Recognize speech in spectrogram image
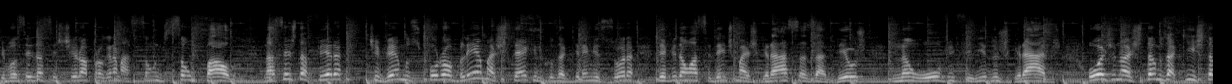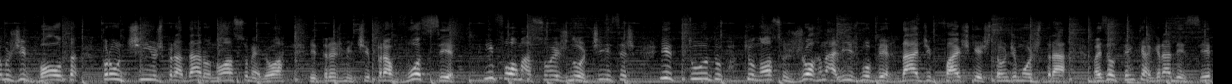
e vocês assistiram a programação de São Paulo. Na sexta-feira, tivemos problemas técnicos aqui na emissora devido a um acidente, mas graças a Deus não houve feridos graves. Hoje nós estamos aqui, estamos de volta, prontinhos para dar o nosso melhor e transmitir para você informações, notícias e tudo que o nosso jornalismo verdade faz questão de mostrar. Mas eu tenho que agradecer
